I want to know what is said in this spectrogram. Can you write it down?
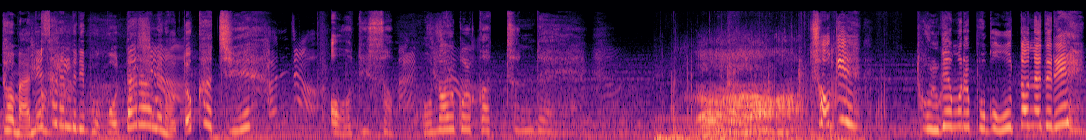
더 많은 사람들이 보고 따라하면 어떡하지? 어디서 본 얼굴 같은데. 저기 돌괴물을 보고 웃던 애들이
